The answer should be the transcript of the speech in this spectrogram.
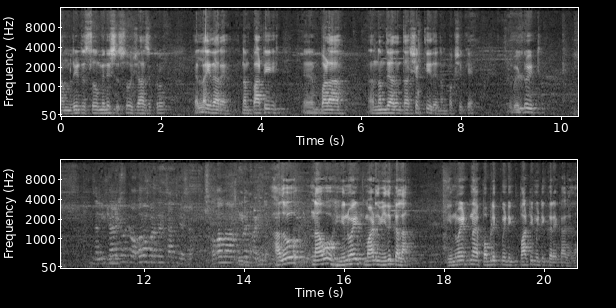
ನಮ್ಮ ಲೀಡರ್ಸು ಮಿನಿಸ್ಟರ್ಸು ಶಾಸಕರು ಎಲ್ಲ ಇದ್ದಾರೆ. ನಮ್ಮ ಪಾರ್ಟಿ ಭಾಳ ನಮ್ಮದೇ ಆದಂಥ ಶಕ್ತಿ ಇದೆ ನಮ್ಮ ಪಕ್ಷಕ್ಕೆ. ವಿಲ್ ಡೂ ಇಟ್ ಅದು ನಾವು ಇನ್ವೈಟ್ ಮಾಡಿದ್ವಿ ಇದಕ್ಕಲ್ಲ. ಇನ್ವೈಟ್ನ ಪಬ್ಲಿಕ್ ಮೀಟಿಂಗ್ ಪಾರ್ಟಿ ಮೀಟಿಂಗ್ ಕರೆಯೋಕ್ಕಾಗಲ್ಲ.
